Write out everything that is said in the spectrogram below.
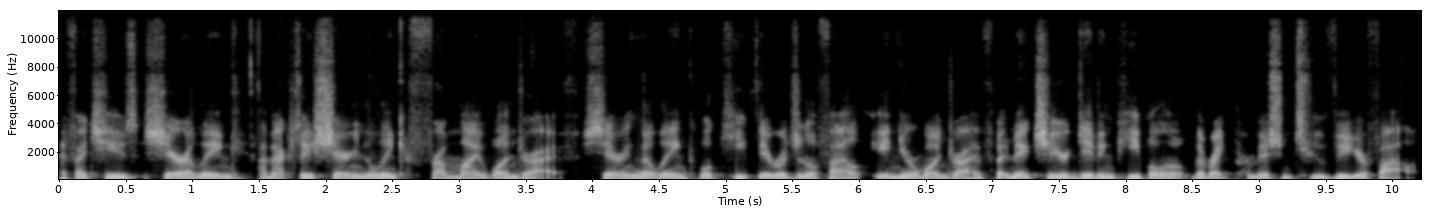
If I choose share a link, I'm actually sharing the link from my OneDrive. Sharing the link will keep the original file in your OneDrive, but make sure you're giving people the right permission to view your file.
